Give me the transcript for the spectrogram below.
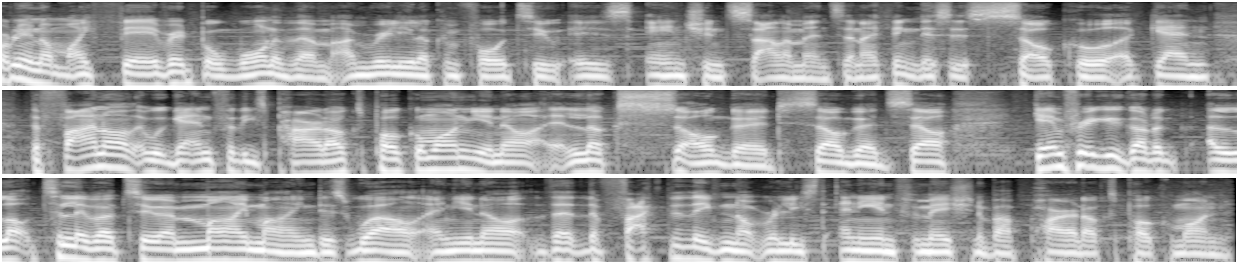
probably not my favorite, but one of them I'm really looking forward to is Ancient Salamence. And I think this is so cool. Again, the fan art that we're getting for these Paradox Pokemon, you know, it looks so good, so good. So Game Freak got a, a, lot to live up to in my mind as well. And, you know, the, the fact that they've not released any information about Paradox Pokemon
